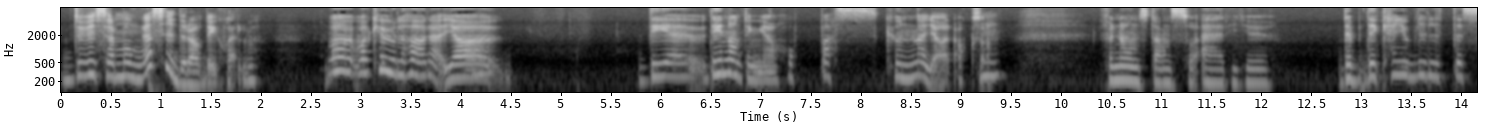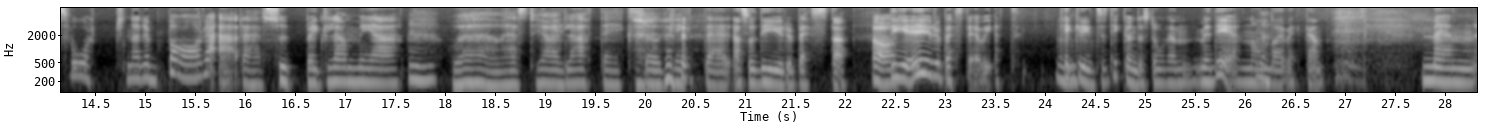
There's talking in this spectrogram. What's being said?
du visar många sidor av dig själv. Vad, vad kul att höra. Jag, det, det är någonting jag hoppas kunna göra också. För någonstans så är det ju... Det, det kan ju bli lite svårt när det bara är det här superglammiga. Wow, här står jag i latex och glitter. alltså det är ju det bästa. Ja. Det är ju det bästa jag vet. Tänker inte sticka under stolen med det någon dag i veckan. Men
